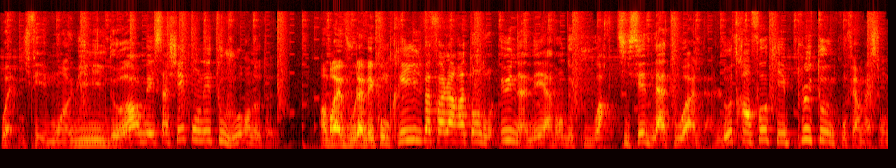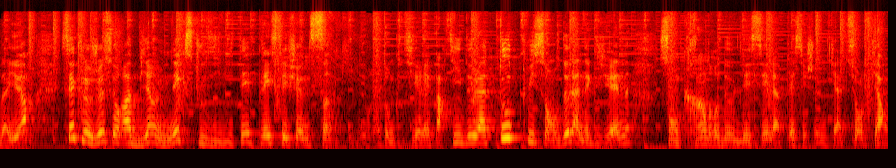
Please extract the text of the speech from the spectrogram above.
Ouais, il fait moins 8000 dehors, mais sachez qu'on est toujours en automne. En bref, vous l'avez compris, il va falloir attendre une année avant de pouvoir tisser de la toile. L'autre info qui est plutôt une confirmation d'ailleurs, c'est que le jeu sera bien une exclusivité PlayStation 5. Il devrait donc tirer parti de la toute puissance de la next-gen sans craindre de laisser la PlayStation 4 sur le carreau.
